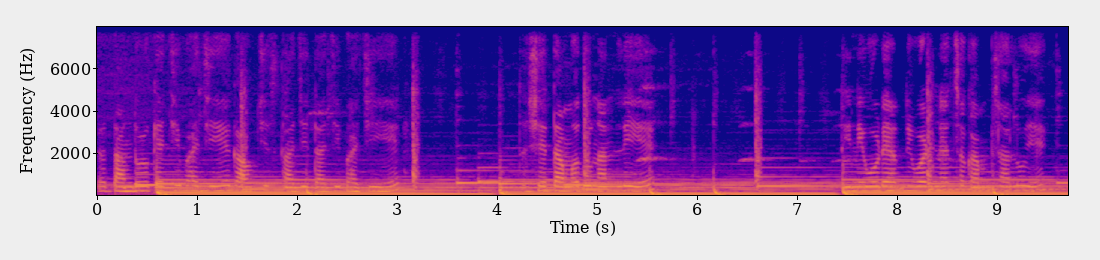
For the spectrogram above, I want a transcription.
तर तांदूळक्याची भाजी आहे गावचीच ताजी ताजी भाजी आहे. तर शेतामधून आणली आहे. ती निवड्या निवडण्याचं काम चालू आहे.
